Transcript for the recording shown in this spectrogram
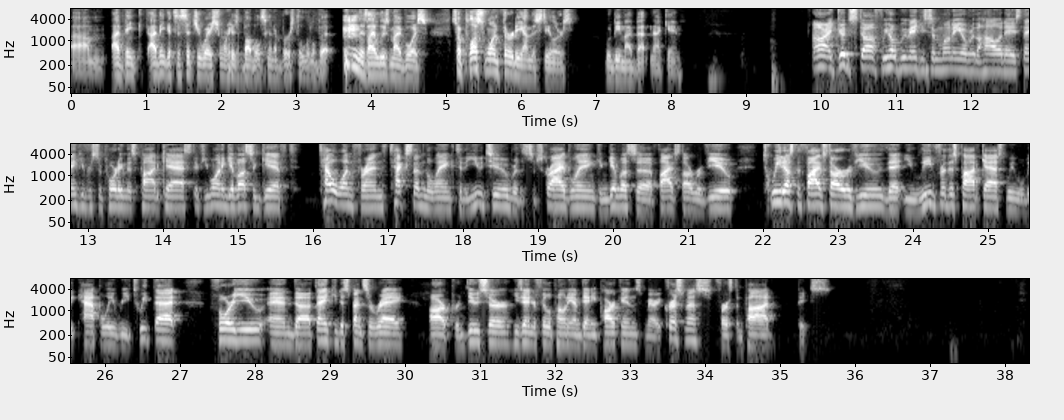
Um, I think I think it's a situation where his bubble is going to burst a little bit as I lose my voice. So plus 130 on the Steelers. would be my bet in that game. All right, good stuff. We hope we make you some money over the holidays. Thank you for supporting this podcast. If you want to give us a gift, tell one friend, text them the link to the YouTube or the subscribe link, and give us a five star review. Tweet us the five star review that you leave for this podcast. We will be happily retweet that for you. And uh, thank you to Spencer Ray, our producer. He's Andrew Fillipponi. I'm Danny Parkins. Merry Christmas. First and Pod. Peace.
